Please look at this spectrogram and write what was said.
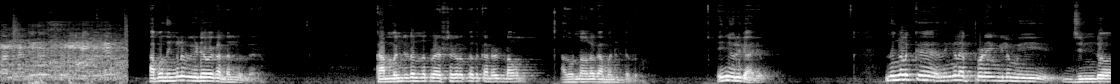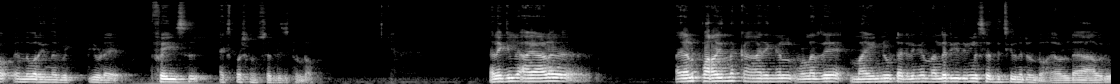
കണ്ണൊക്കെ അപ്പോൾ നിങ്ങൾ വീഡിയോ കണ്ടല്ലോ അല്ലേ കമന്റ് ഇടുന്ന പ്രേക്ഷകർക്ക് അത് കണ്ടിട്ടുണ്ടാവും. അതുകൊണ്ടാണല്ലോ കമന്റ് ഇട്ടത്. ഇനി ഒരു കാര്യം. നിങ്ങൾക്ക് നിങ്ങൾ എപ്പോഴെങ്കിലും ഈ ജിൻഡോ എന്ന് പറയുന്ന വ്യക്തിയുടെ ഫേസ് എക്സ്പ്രഷൻ ശ്രദ്ധിച്ചിട്ടുണ്ടോ? അല്ലെങ്കിൽ അയാൾ അയാൾ പറയുന്ന കാര്യങ്ങൾ വളരെ മൈന്യൂട്ടായിട്ട് അല്ലെങ്കിൽ നല്ല രീതിയിൽ ശ്രദ്ധിച്ചിരുന്നിട്ടുണ്ടോ? അയാളുടെ ആ ഒരു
